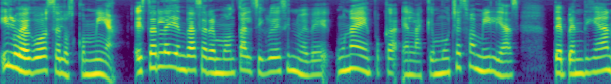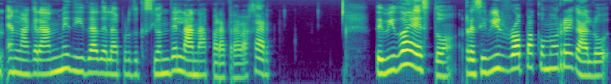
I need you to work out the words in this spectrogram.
y luego se los comía. Esta leyenda se remonta al siglo XIX, una época en la que muchas familias dependían en la gran medida de la producción de lana para trabajar. Debido a esto, recibir ropa como regalo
